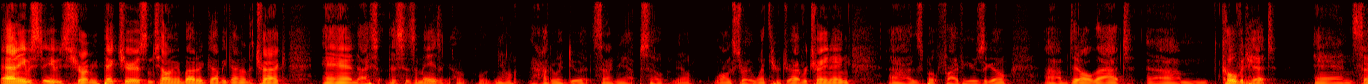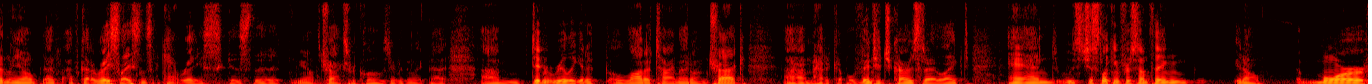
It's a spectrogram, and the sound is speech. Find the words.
and he was he was showing me pictures and telling me about it. Got me down on the track, and I said, "This is amazing. How, you know, how do I do it? Sign me up." So, you know, long story. Went through driver training. Uh, it was about five years ago. Um, did all that. Um, COVID hit, and suddenly, you know, I've, I've got a race license and I can't race because the you know the tracks were closed, everything like that. Um, didn't really get a, a lot of time out on track. Um, had a couple vintage cars that I liked, and was just looking for something, you know, more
